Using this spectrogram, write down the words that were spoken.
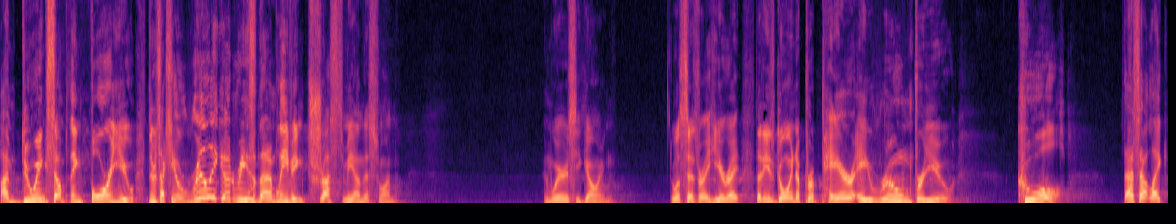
I'm doing something for you. There's actually a really good reason that I'm leaving. Trust me on this one. And where is he going? Well, it says right here, right? That he's going to prepare a room for you. Cool. That's not like,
